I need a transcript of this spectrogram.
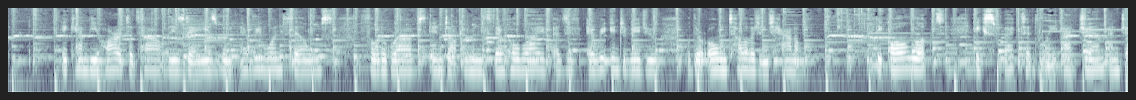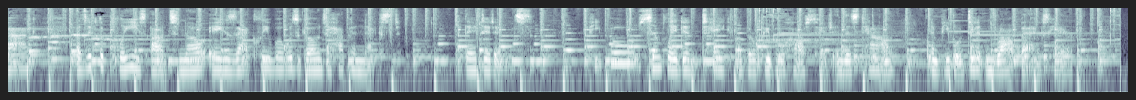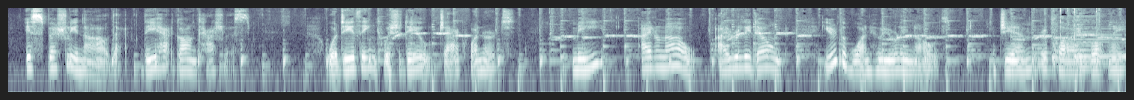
It can be hard to tell these days when everyone films, photographs, and documents their whole life as if every individual with their own television channel. They all looked expectantly at Jim and Jack, as if the police ought to know exactly what was going to happen next. They didn't. People simply didn't take other people hostage in this town, and people didn't rob banks here especially now that they had gone cashless. What do you think we should do? Jack wondered. Me? I don't know. I really don't. You're the one who really knows. Jim replied bluntly.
